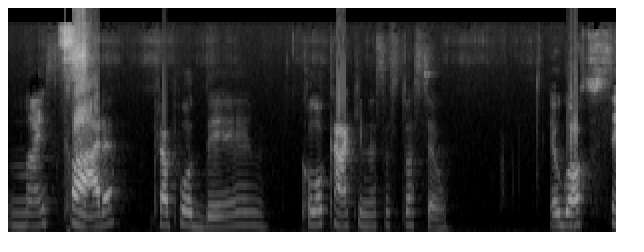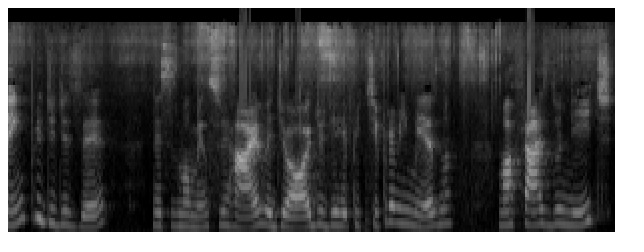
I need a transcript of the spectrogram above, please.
mais clara para poder colocar aqui nessa situação. Eu gosto sempre de dizer nesses momentos de raiva, de ódio, de repetir para mim mesma uma frase do Nietzsche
